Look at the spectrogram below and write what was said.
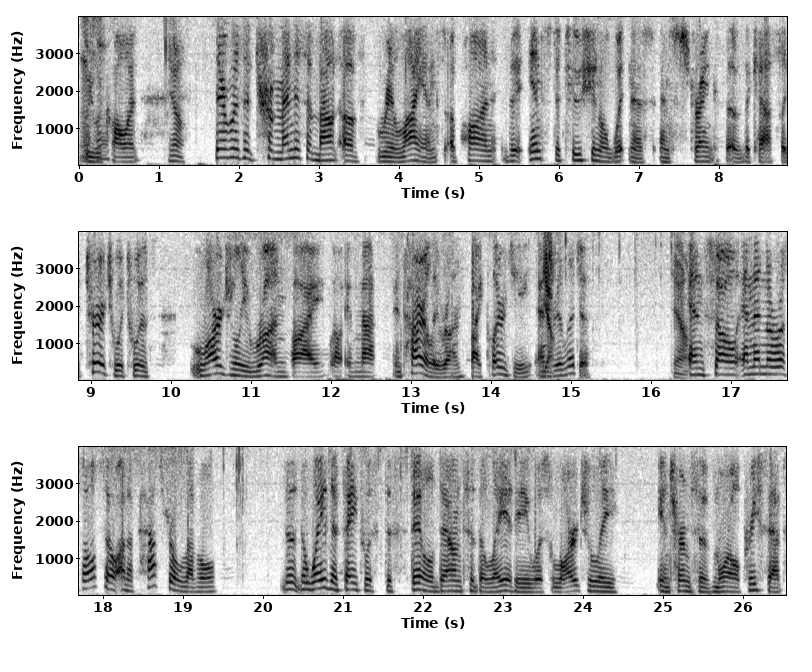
we would mm-hmm. call it, Yeah. there was a tremendous amount of reliance upon the institutional witness and strength of the Catholic Church, which was largely run by, well, if not entirely run by clergy and Yeah. religious. Yeah. And so, and then there was also on a pastoral level, the, the way that faith was distilled down to the laity was largely in terms of moral precepts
